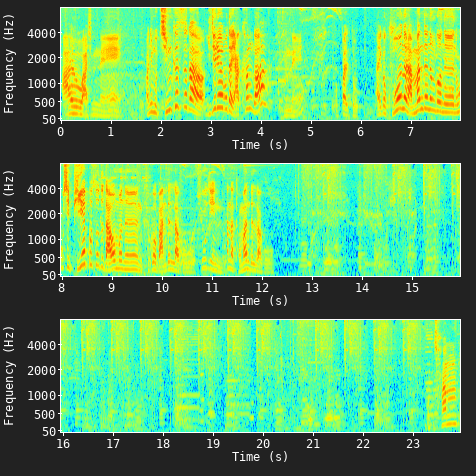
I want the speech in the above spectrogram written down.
아유 아쉽네. 아니 뭐 징크스가 이즈리얼보다 약한가? 없네. 엇발톱. 아 이거 구원을 안 만드는 거는 혹시 BF 소드 나오면은 그거 만들라고. 쇼진 하나 더 만들라고. 어, 참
